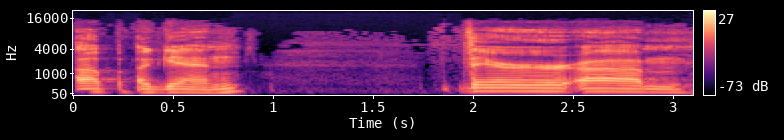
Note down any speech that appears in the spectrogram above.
up again. There, um,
